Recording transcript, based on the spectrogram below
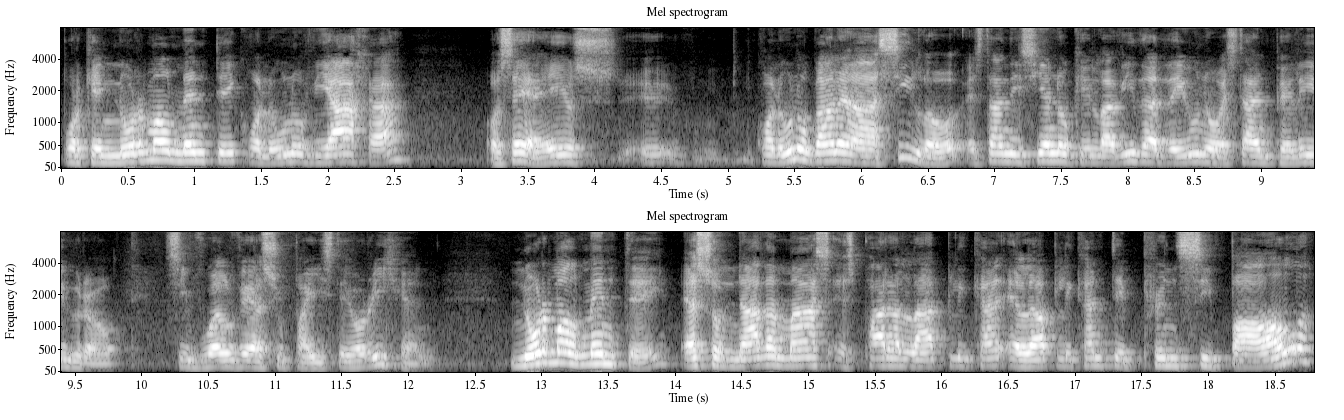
porque normalmente cuando uno viaja, o sea, ellos eh, cuando uno gana asilo, están diciendo que la vida de uno está en peligro si vuelve a su país de origen. Normalmente, eso nada más es para el, aplicante principal.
